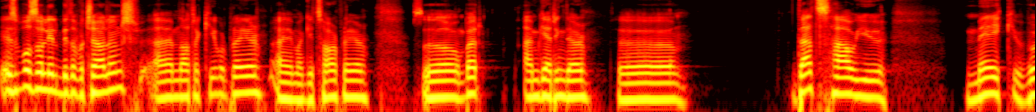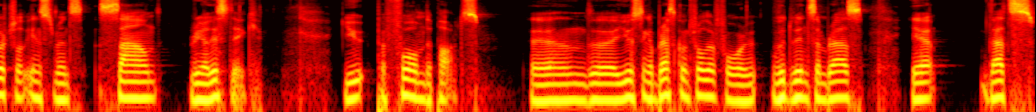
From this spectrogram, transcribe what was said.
It was a little bit of a challenge. I'm not a keyboard player. I am a guitar player. So, but I'm getting there. Uh, that's how you make virtual instruments sound realistic. You perform the parts. And uh, using a breath controller for woodwinds and brass, yeah, that's.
